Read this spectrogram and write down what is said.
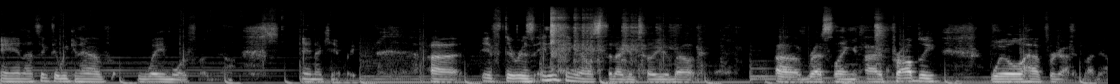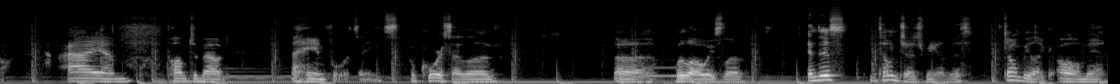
And I think that we can have way more fun now. And I can't wait. Uh, if there is anything else that I can tell you about uh, wrestling, I probably will have forgotten by now. I am pumped about a handful of things. Of course, I love, uh, will always love. And this, don't judge me on this. Don't be like, oh man,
